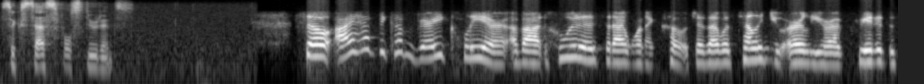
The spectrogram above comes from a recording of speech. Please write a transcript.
successful students? So I have become very clear about who it is that I want to coach. As I was telling you earlier, I've created this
